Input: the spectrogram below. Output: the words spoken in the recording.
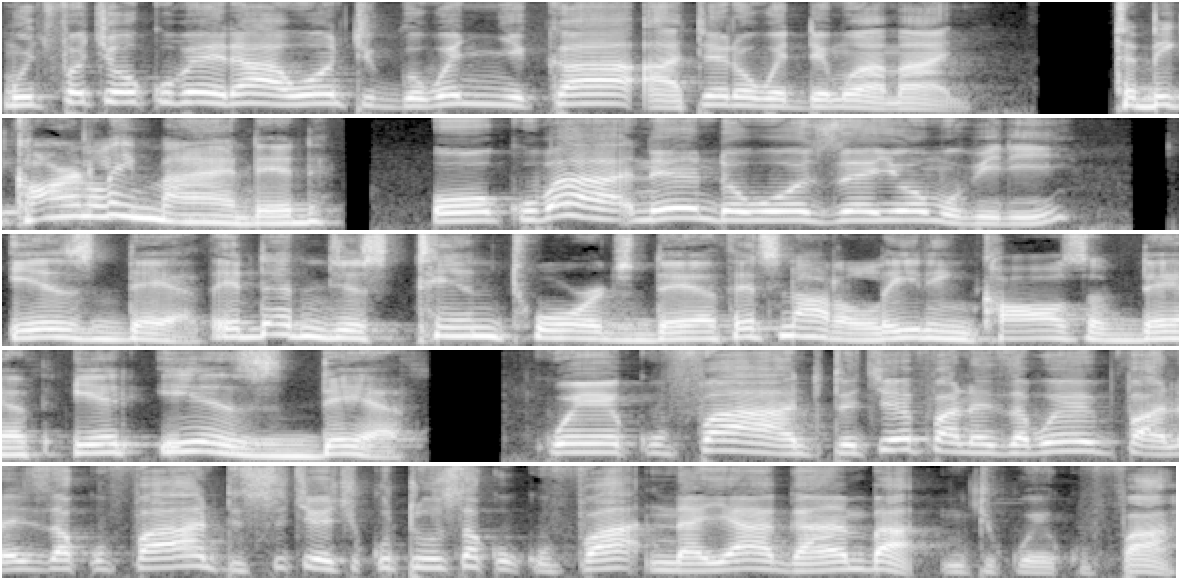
mu kifo ky'okubeera awo nti gwe wennyika ate era oweddemu amaanyi To be carnally minded okuba n'endowooza ey'omubiri is death. It doesn't just tend towards death, it's not a leading cause of death, it is death. kwe kufa nti kufa nti si kye kikutuusa ku kufa naye agamba nti kwe kufa.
